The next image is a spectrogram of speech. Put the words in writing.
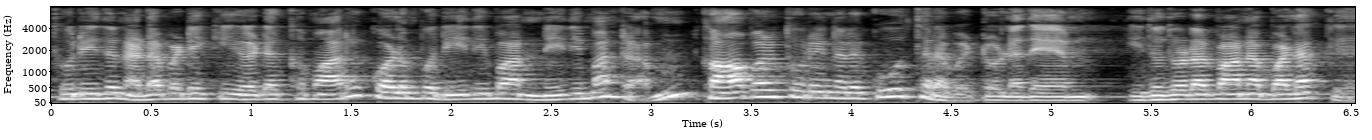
துரித நடவடிக்கை எடுக்குமாறு கொழும்பு நீதிவான் நீதிமன்றம் காவல்துறையினருக்கு உத்தரவிட்டுள்ளது. இது தொடர்பான வழக்கு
